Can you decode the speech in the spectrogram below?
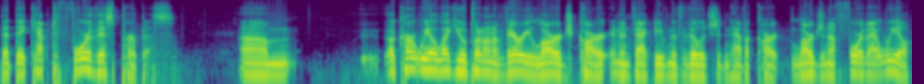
that they kept for this purpose. Um, a cartwheel like you would put on a very large cart. And in fact, even if the village didn't have a cart large enough for that wheel,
